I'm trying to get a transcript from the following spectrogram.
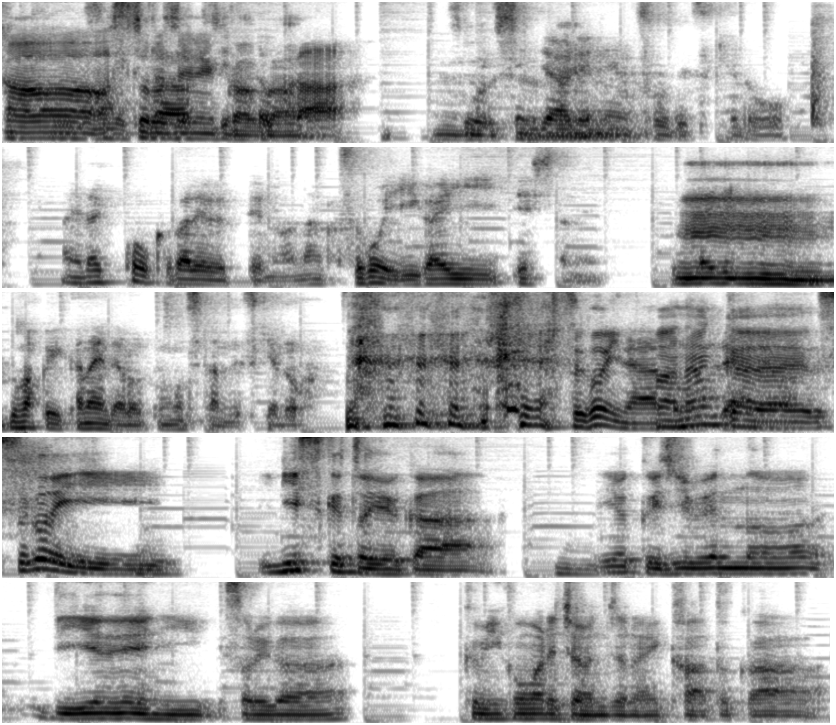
ああ、アストラゼネカとが。か、そうですよね RNA もそうですけど、あれだけ効果が出るっていうのは、なんかすごい意外でしたね。うんう。まくいかないだろうと思ってたんですけど、すごいなとまあなん。か、すごいリスクというか、うんよく自分の DNA にそれが組み込まれちゃうんじゃないかとか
